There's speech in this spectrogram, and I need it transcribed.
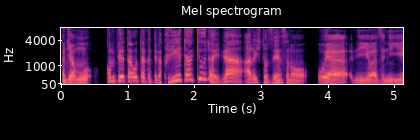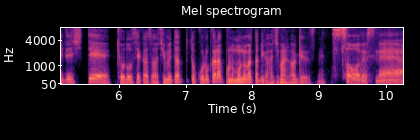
あじゃあもうコンピューターオタクっていうかクリエイター兄弟がある日突然その親に言わずに家出して共同生活を始めたってところからこの物語が始まるわけですね。そうですね。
